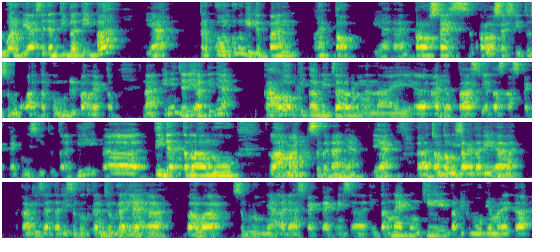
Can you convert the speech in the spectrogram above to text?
luar biasa. Dan tiba-tiba ya terkungkung di depan laptop ya kan proses proses itu semua terkumpul di depan laptop. Nah ini jadi artinya kalau kita bicara mengenai uh, adaptasi atas aspek teknis itu tadi uh, tidak terlalu lama sebenarnya ya. Uh, contoh misalnya tadi uh, Kalisa tadi sebutkan juga ya uh, bahwa sebelumnya ada aspek teknis uh, internet mungkin, tapi kemudian mereka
